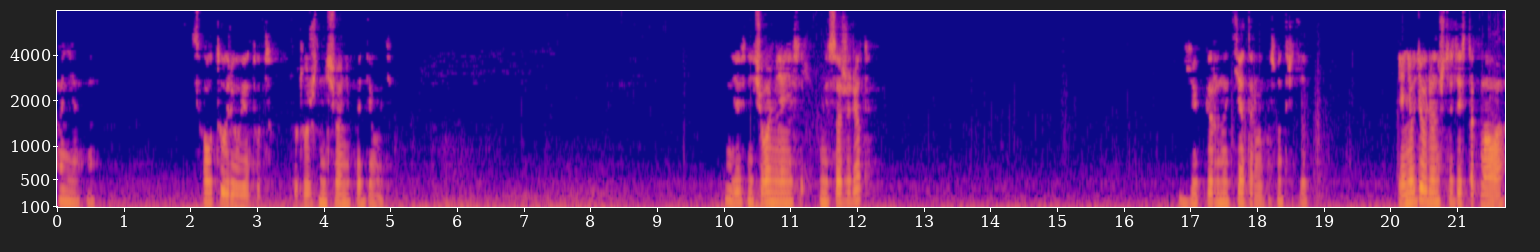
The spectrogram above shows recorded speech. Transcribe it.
Понятно. Схалтурил я тут. Тут уже ничего не поделать. Здесь ничего меня не, не сожрет. Оперный театр, вы посмотрите. Я не удивлен, что здесь так мало.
